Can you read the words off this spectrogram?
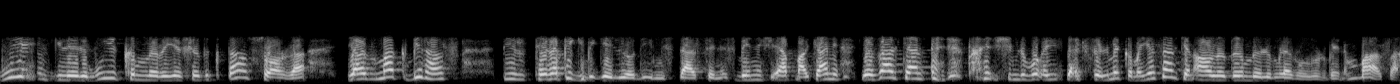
bu yenilgileri, bu yıkımları yaşadıktan sonra yazmak biraz bir terapi gibi geliyor diyeyim isterseniz. Beni şey yapmak yani yazarken şimdi bu ayıp söylemek ama yazarken ağladığım bölümler olur benim bazen.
